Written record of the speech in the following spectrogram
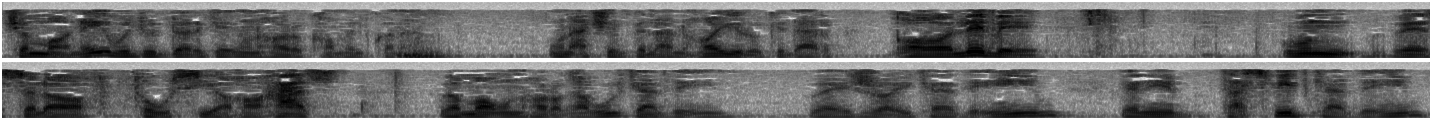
چه مانعی وجود داره که اونها رو کامل کنن؟ اون action plan هایی رو که در قالب اون به اصطلاح توصیه ها هست و ما اونها رو قبول کرده ایم و اجرایی کرده ایم یعنی تصویب کرده ایم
